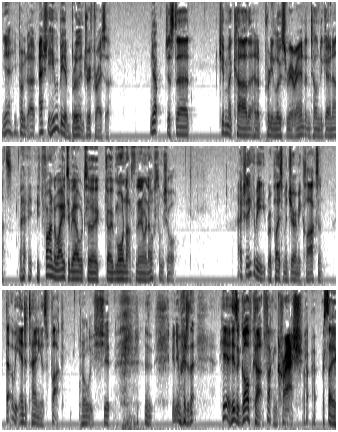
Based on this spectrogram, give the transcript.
Yeah, he probably uh, actually he would be a brilliant drift racer. Yep, Just uh, give him a car that had a pretty loose rear end and tell him to go nuts. he'd find a way to be able to go more nuts than anyone else. I'm sure. Actually, he could be replacement with Jeremy Clarkson. That would be entertaining as fuck. Holy shit! Can you imagine that? Here, here's a golf cart. Fucking crash. I say,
